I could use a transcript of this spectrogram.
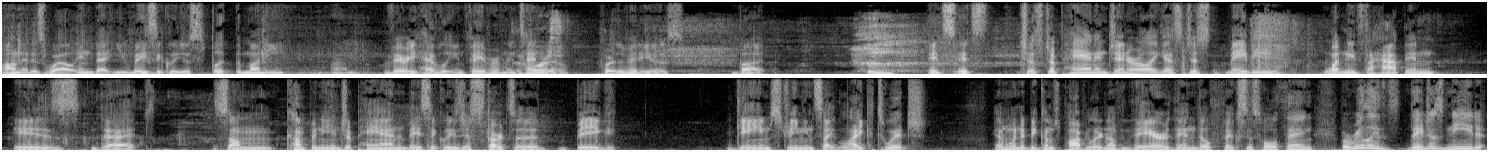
on it as well, in that you basically just split the money um, very heavily in favor of. Nintendo for the videos. But it's it's just Japan in general, I guess. Just maybe what needs to happen is that some company in Japan basically just starts a big game streaming site like Twitch. And when it becomes popular enough there, then they'll fix this whole thing. But really, they just need,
